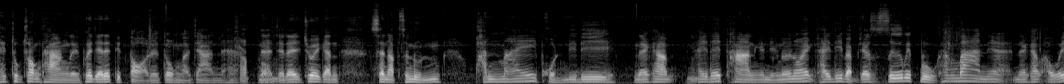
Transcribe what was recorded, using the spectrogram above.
ให้ทุกช่องทางเลย เพื่อจะได้ติดต่อโดยตรงกับอาจารย์นะฮะครับผมนะจะได้ช่วยกันสนับสนุนพันไม้ผลดีๆนะครับให้ได้ทานกันอย่างน้อยๆ ใครที่แบบจะซื้อไปปลูกข้างบ้านเนี่ยนะครับเอาไว้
